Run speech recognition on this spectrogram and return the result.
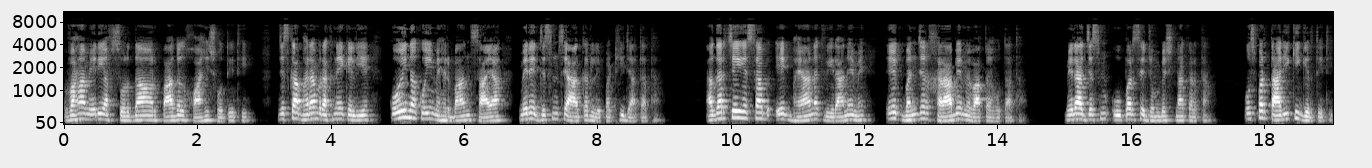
وہاں میری افسردہ اور پاگل خواہش ہوتی تھی، جس کا بھرم رکھنے کے لیے کوئی نہ کوئی مہربان سایہ میرے جسم سے آ کر لپٹ ہی جاتا تھا۔ اگرچہ یہ سب ایک بھیانک ویرانے میں، ایک بنجر خرابے میں واقع ہوتا تھا۔ میرا جسم اوپر سے جنبش نہ کرتا، اس پر تاریکی گرتی تھی،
